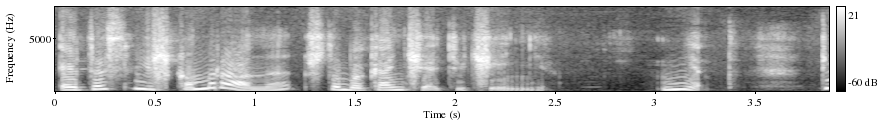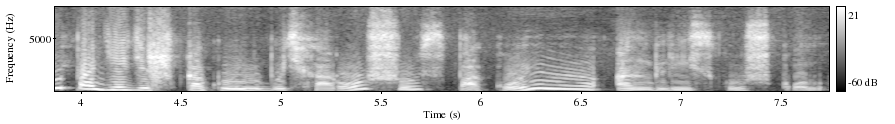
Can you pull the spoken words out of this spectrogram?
Это слишком рано, чтобы кончать учение. Нет, ты поедешь в какую-нибудь хорошую, спокойную английскую школу.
